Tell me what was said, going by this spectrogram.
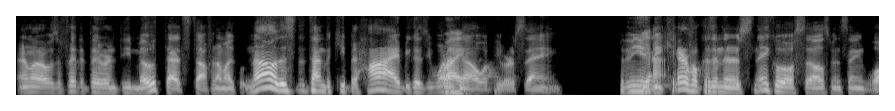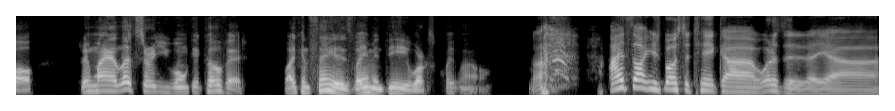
And I was afraid that they were going to demote that stuff. And I'm like, no, this is the time to keep it high because you want Right. to know what people are saying. But then you have Yeah. to be careful because then there's snake oil salesmen saying, well, drink my elixir, you won't get COVID. What I can say is vitamin D works quite well. I thought you're supposed to take uh what is it a uh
